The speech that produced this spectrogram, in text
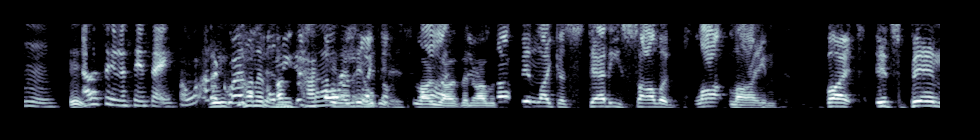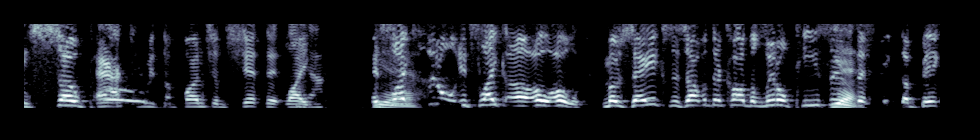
Mm. It's I was thinking the same thing. a lot we of kind questions. of I mean, it's unpacking not a like little a bit plot. slower than I There's would. not been like a steady, solid plot line, but it's been so packed with a bunch of shit that like Yeah. It's Yeah. like little. It's like uh, oh oh mosaics. Is that what they're called? The little pieces Yes. that make the big.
